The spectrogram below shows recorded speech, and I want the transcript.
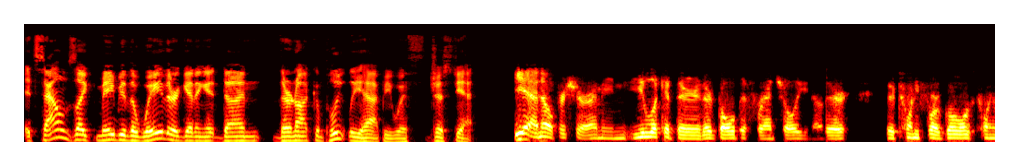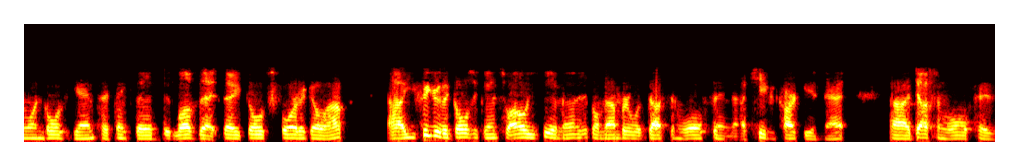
it sounds like maybe the way they're getting it done, they're not completely happy with just yet. Yeah, no, for sure. I mean, you look at their, their goal differential, you know, they're, they're 24 goals, 21 goals against. I think they'd, love that, that goals for to go up. Uh, you figure the goals against will always be a manageable number with Dustin Wolf and uh, Keegan Karki in net. Uh, Dustin Wolf has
